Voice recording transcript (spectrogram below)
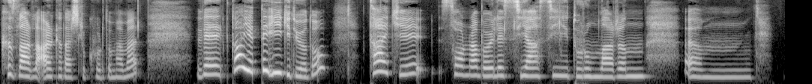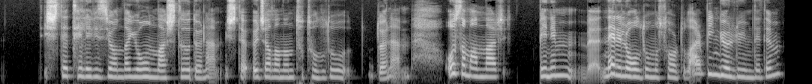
kızlarla arkadaşlık kurdum hemen. Ve gayet de iyi gidiyordu. Ta ki sonra böyle siyasi durumların işte televizyonda yoğunlaştığı dönem, işte Öcalan'ın tutulduğu dönem. O zamanlar benim e, nereli olduğumu sordular. Bingöllüyüm dedim.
